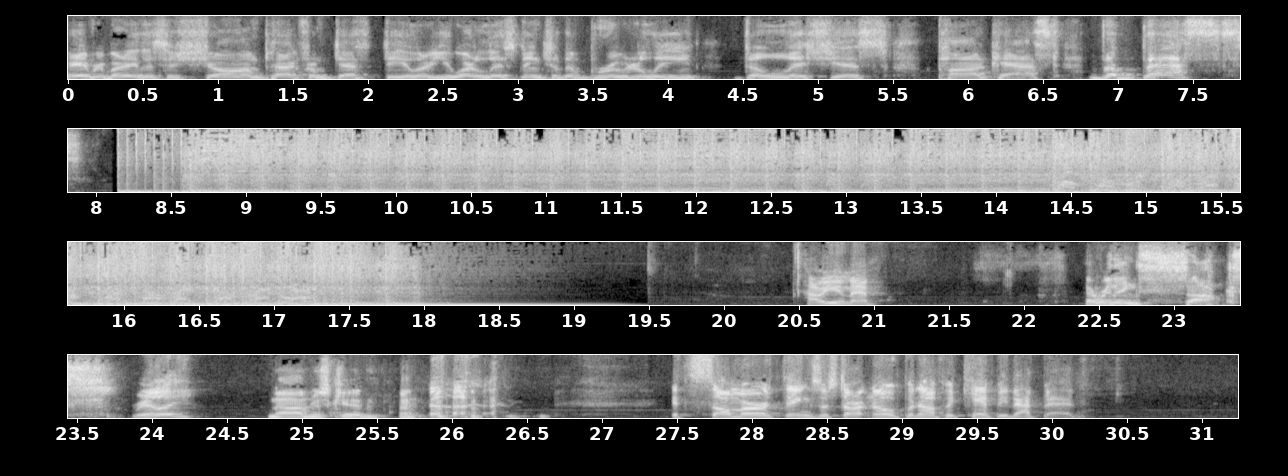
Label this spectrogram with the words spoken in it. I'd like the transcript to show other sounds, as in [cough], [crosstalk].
Hey, everybody, this is Sean Peck from Death Dealer. You are listening to the Brutally Delicious podcast, the best. How are you, man? Everything sucks. Really? No, I'm just kidding. [laughs] It's summer. Things are starting to open up. It can't be that bad.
